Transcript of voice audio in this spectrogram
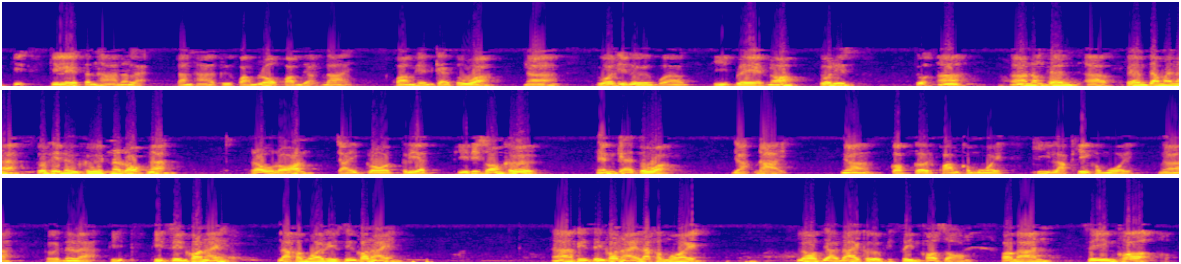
กิเลสตัณหานั่นแหละ ตัณหาคือความโลภความอยากได้ ความเห็นแก่ตัวนะตัวที่หนึ่งว่าผีเปรตเนาะตัวที่ตัวอ่าอ่าน้องเฟรมอ่าเฟมจำไว้นะตัวที่หนึ่งคือนรกนะ เราร้อนใจโกรธเกลียดผีที่สองคือ เห็นแก่ตัว อยากได้เนี่ยก็เกิดความขโมยขี้ลักขี้ขโมยนะเกิดนั่นแหละผิดผิดศีลข้อไหนลักขโมยผิดศีลข้อไหนอ่าผิดศีลข้อไหนลักขโมยโลภอยากได้คือผิดศีลข้อสองเพราะงั้นศีลข้อ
